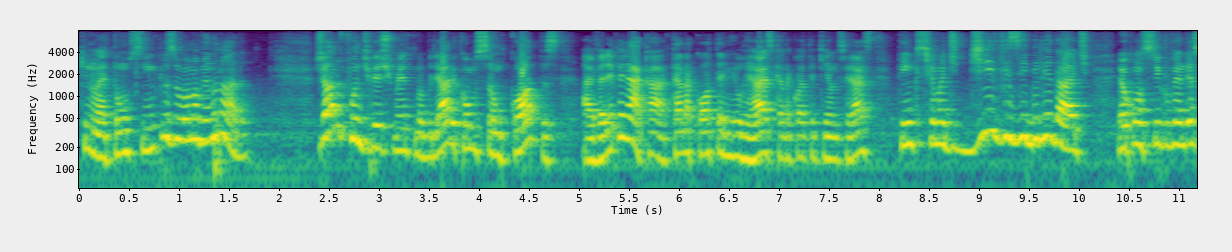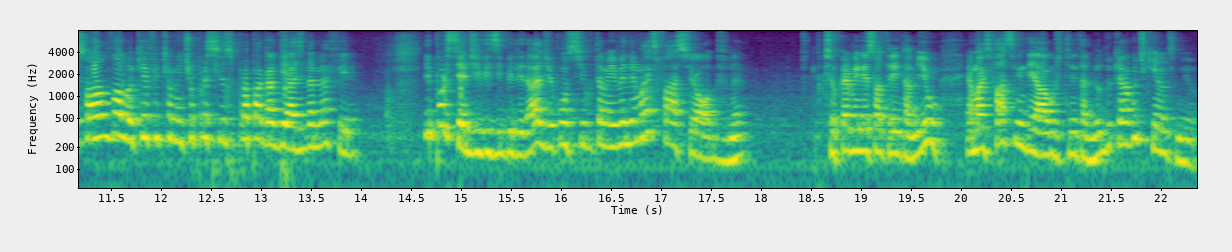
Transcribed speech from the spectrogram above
que não é tão simples, ou eu não vendo nada. Já no fundo de investimento imobiliário, como são cotas, aí vai depender, ah, cada cota é mil reais, cada cota é 500 reais, tem o que se chama de divisibilidade. Eu consigo vender só o valor que efetivamente eu preciso para pagar a viagem da minha filha. E por ser divisibilidade, eu consigo também vender mais fácil, é óbvio, né? Porque se eu quero vender só 30 mil, é mais fácil vender algo de 30 mil do que algo de 500 mil.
